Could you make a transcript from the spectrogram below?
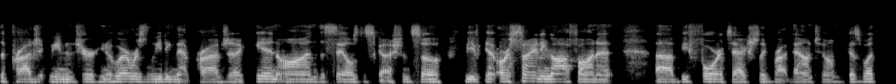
the project manager, you know, whoever's leading that project in on the sales discussion. So, or signing off on it uh, before it's actually brought down to them, because what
